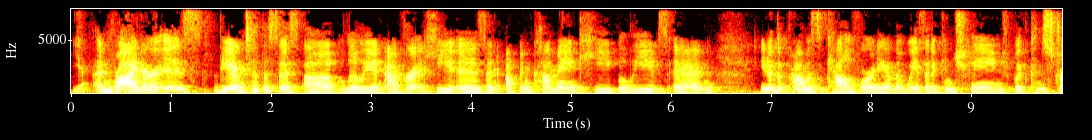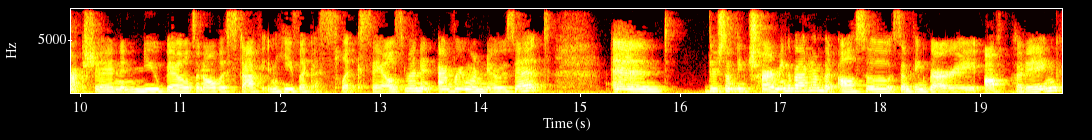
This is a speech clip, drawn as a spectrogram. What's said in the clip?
Yeah, and Ryder is the antithesis of Lily and Everett. He is an up and coming. He believes in you know, the promise of California and the ways that it can change with construction and new builds and all this stuff. And he's like a slick salesman and everyone knows it and there's something charming about him but also something very off-putting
